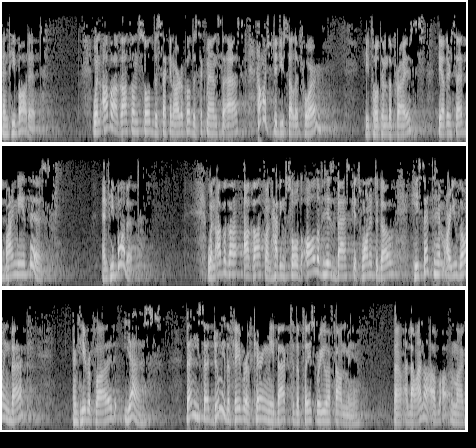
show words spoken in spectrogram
And he bought it. When Ava Agathon sold the second article, the sick man asked, How much did you sell it for? He told him the price. The other said, Buy me this. And he bought it. When Agathon, having sold all of his baskets, wanted to go, he said to him, Are you going back? And he replied, Yes. Then he said, Do me the favor of carrying me back to the place where you have found me. Now, I'm like,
